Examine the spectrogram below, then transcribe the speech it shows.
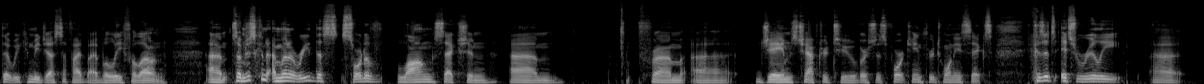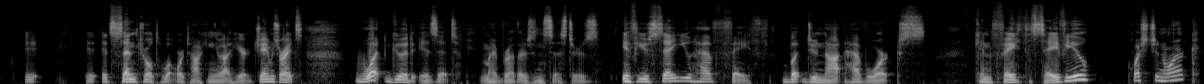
that we can be justified by belief alone. Um, so I'm just gonna I'm gonna read this sort of long section um, from uh, James chapter two, verses 14 through 26, because it's it's really uh, it, it, it's central to what we're talking about here. James writes. What good is it, my brothers and sisters, if you say you have faith but do not have works? Can faith save you? Question mark.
